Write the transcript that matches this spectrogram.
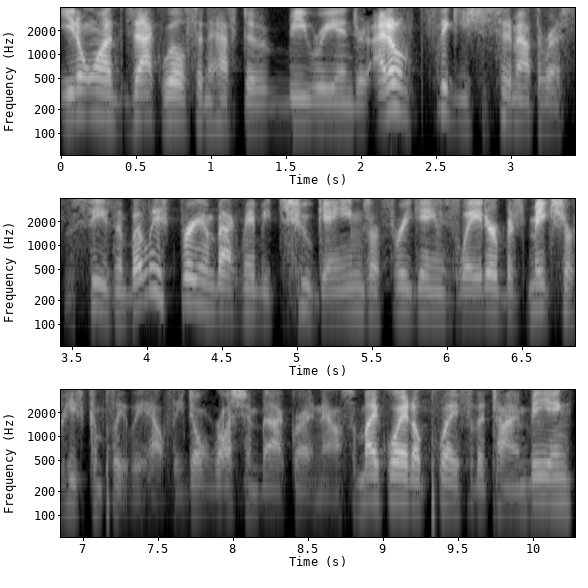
you don't want zach wilson to have to be re-injured. I don't think you should sit him out the rest of the season but at least bring him back maybe two games or three games later but make sure he's completely healthy. Don't rush him back right now. So mike white will play for the time being.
